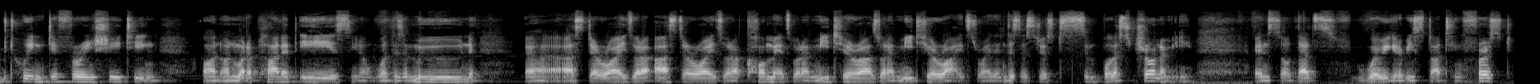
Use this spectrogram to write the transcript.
between differentiating on, on what a planet is, you know, what is a moon, uh, asteroids, what are asteroids, what are comets, what are meteors, what are meteorites, right? And this is just simple astronomy. And so that's where we're going to be starting first.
